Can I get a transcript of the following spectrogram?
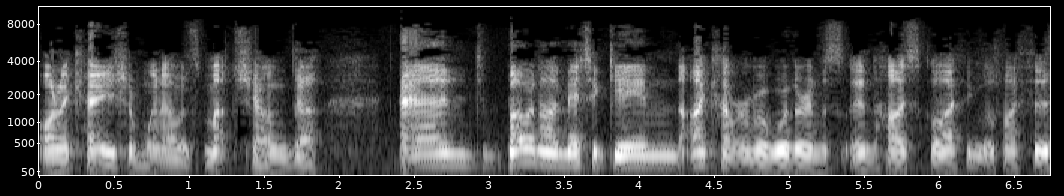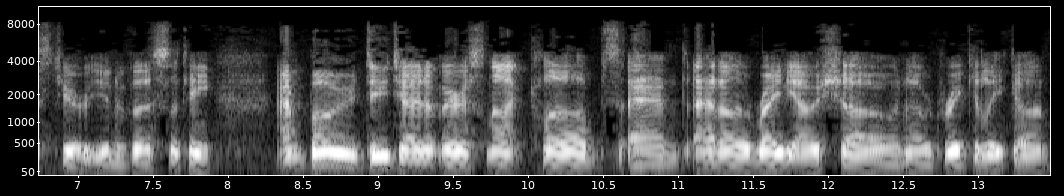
on occasion when I was much younger. And Bo and I met again. I can't remember whether in, in high school. I think it was my first year at university. And Bo DJ'd at various nightclubs and had a radio show. And I would regularly go. And,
